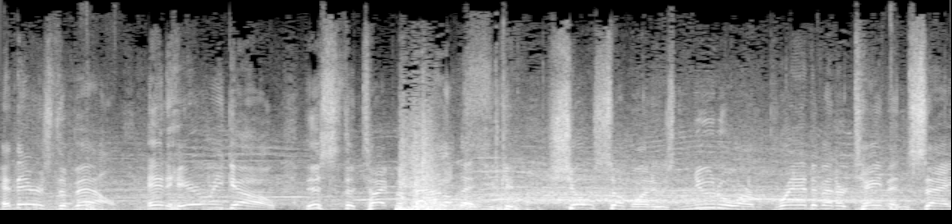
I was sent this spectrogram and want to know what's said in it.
And there's the bell. And here we go. This is the type of battle that you can show someone who's new to our brand of entertainment and say,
